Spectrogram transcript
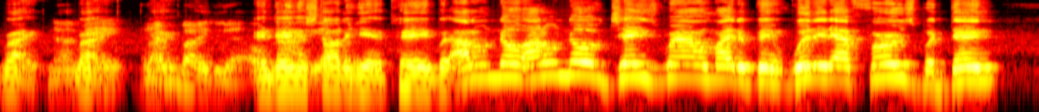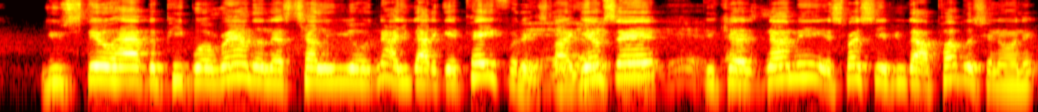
Right, You know what I right, mean? right. Everybody do that. Oh, and then nah, it started getting paid. But I don't know. I don't know if James Brown might have been with it at first, but then you still have the people around them that's telling you, "Nah, you got to get paid for this." Yeah, like you you know what I'm saying? gotta get paid, yeah, Because facts. know what I mean, especially if you got publishing on it.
